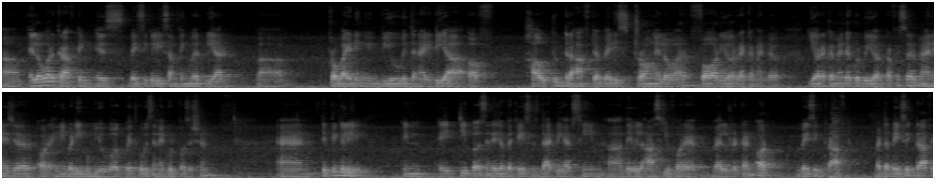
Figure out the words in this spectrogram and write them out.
Um, LOR crafting is basically something where we are uh, providing you with an idea of how to draft a very strong LOR for your recommender your recommender could be your professor manager or anybody whom you work with who is in a good position. And typically in 80 percentage of the cases that we have seen uh, they will ask you for a well written or basic draft. But the basic draft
